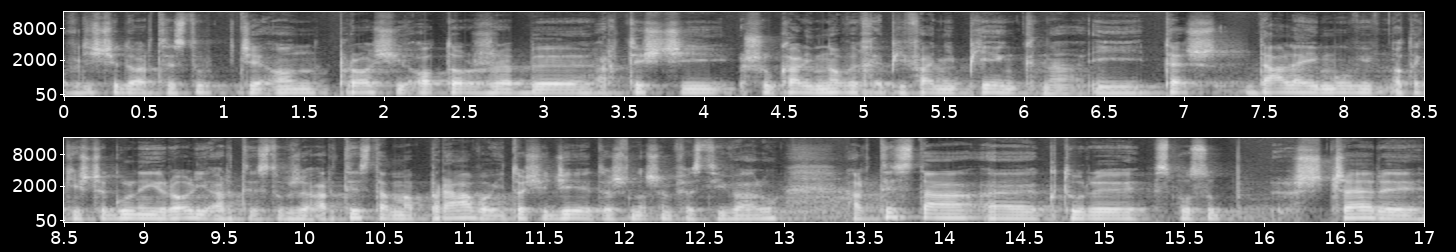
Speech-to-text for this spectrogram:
w liście do artystów, gdzie on prosi o to, żeby artyści szukali nowych epifanii piękna i też dalej mówi o takiej szczególnej roli artystów, że artysta ma prawo i to się dzieje też w naszym festiwalu. Artysta, e, który w sposób szczery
